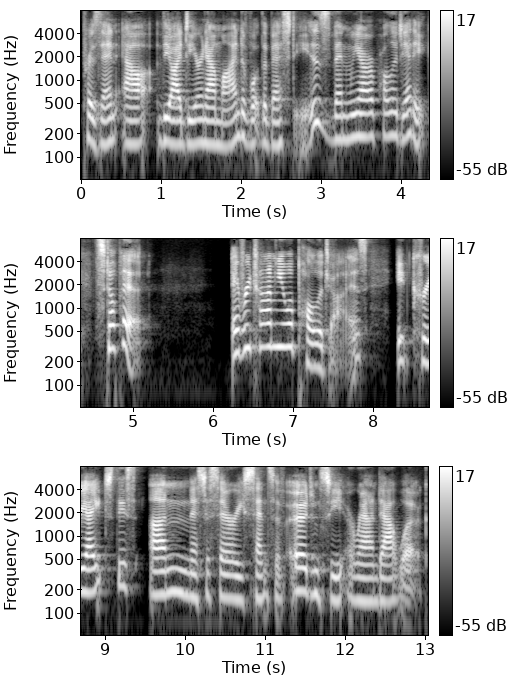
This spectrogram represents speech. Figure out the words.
present our, the idea in our mind of what the best is, then we are apologetic. Stop it. Every time you apologize, it creates this unnecessary sense of urgency around our work.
